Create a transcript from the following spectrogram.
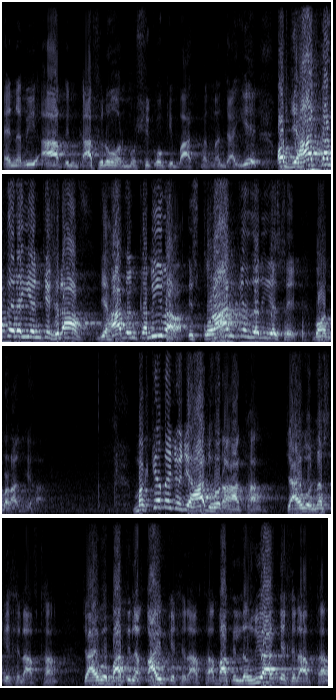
اے نبی، آپ ان کافروں اور مشرقوں کی بات پر نہ جائیے اور جہاد کرتے رہیے ان کے خلاف۔ جہاد کبیرہ، اس قرآن کے ذریعے سے بہت بڑا جہاد۔ مکے میں جو جہاد ہو رہا تھا، چاہے وہ نس کے خلاف تھا، چاہے وہ باطل عقائد کے خلاف تھا، باطل نظریات کے خلاف تھا،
